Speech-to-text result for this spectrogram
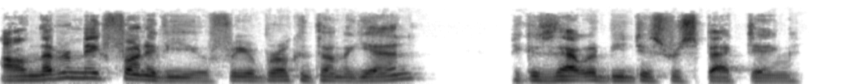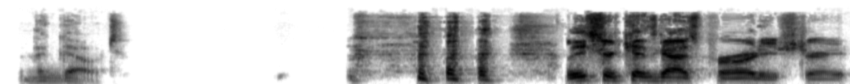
I'll never make fun of you for your broken thumb again because that would be disrespecting the GOAT. At least your kid's got his priorities straight.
